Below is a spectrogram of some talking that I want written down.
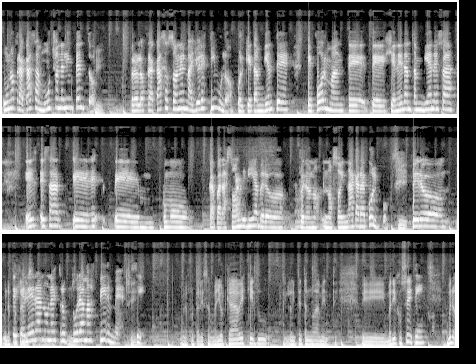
uno fracasa mucho en el intento. Sí pero los fracasos son el mayor estímulo porque también te, te forman, te, te generan también esa, es, esa eh, eh, como caparazón diría, pero pero no, no soy nada caracolpo. Pero te generan una estructura mm. más firme, sí. Una fortaleza mayor cada vez que tú lo intentas nuevamente. Eh, María José, sí. bueno,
